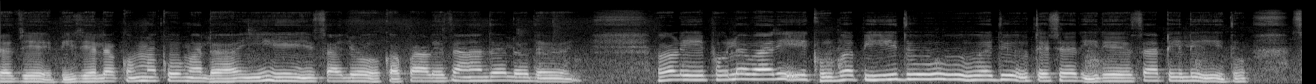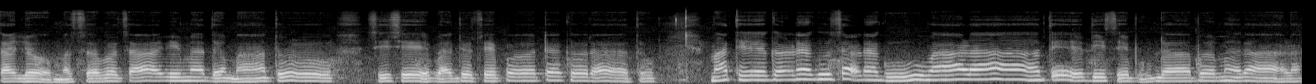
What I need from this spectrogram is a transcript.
રજે ભીજેલ કુમકુમ લઈ, સાલો કપાળે ચાંદલો દઈ. વળી ફૂલવારી ખૂબ પીધું અદ્યુત શરીરે સાટી લીધું. ચાલ્યો મસબ ચાવી મદમાં તો શીશે બાંધ્યો છે પટક રાતો. માથે ગણ ગુસાણા ગુવાળા, તે દિશે ભૂંડા ભમરાળા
